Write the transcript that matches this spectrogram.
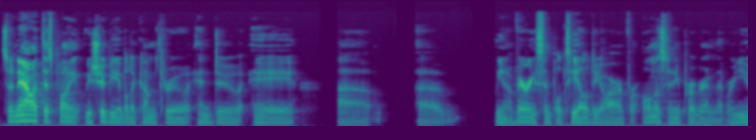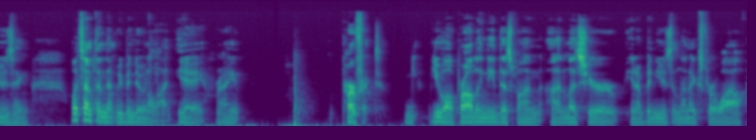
So now at this point, we should be able to come through and do a, uh, uh you know, very simple TLDR for almost any program that we're using. What's something that we've been doing a lot? Yay, right? Perfect you all probably need this one unless you're you know been using linux for a while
